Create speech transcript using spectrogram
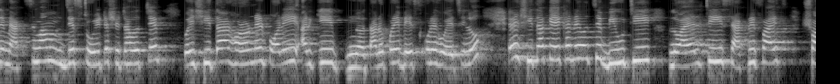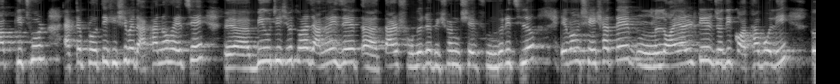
যে ম্যাক্সিমাম যে স্টোরিটা সেটা হচ্ছে ওই সীতার হরণের পরেই আর কি তার উপরে বেস করে হয়েছিল। এবার সীতাকে এখানে হচ্ছে বিউটি লয়্যালটি স্যাক্রিফাইস সব কিছুর একটা প্রতীক হিসেবে দেখানো হয়েছে। বিউটি হিসেবে তোমরা জানোই যে তার সৌন্দর্য ভীষণ, সে সুন্দরী ছিল এবং সেই সাথে লয়ালটির যদি কথা বলি, তো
